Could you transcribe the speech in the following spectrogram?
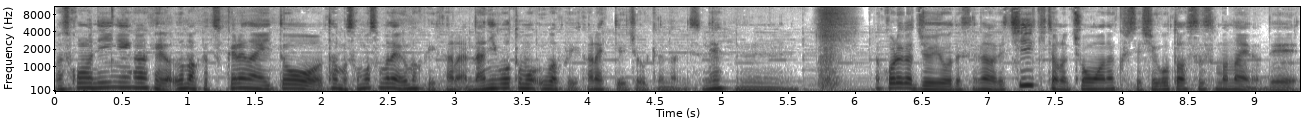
まあ、そこの人間関係がうまく作れないと、多分そもそもね、うまくいかない。何事もうまくいかないっていう状況なんですね。うん。これが重要ですね。なので、地域との調和なくして仕事は進まないので、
